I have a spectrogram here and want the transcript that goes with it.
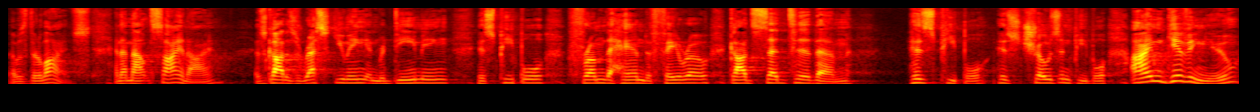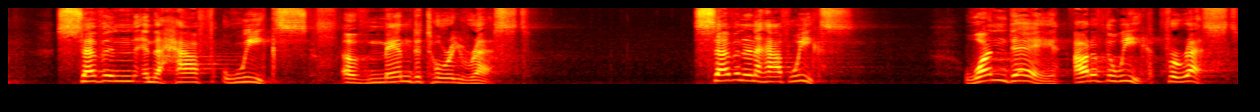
That was their lives. And at Mount Sinai, as God is rescuing and redeeming his people from the hand of Pharaoh, God said to them, his people, his chosen people, I'm giving you seven and a half weeks of mandatory rest. Seven and a half weeks. One day out of the week for rest.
